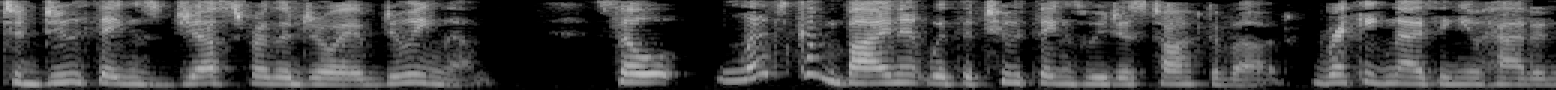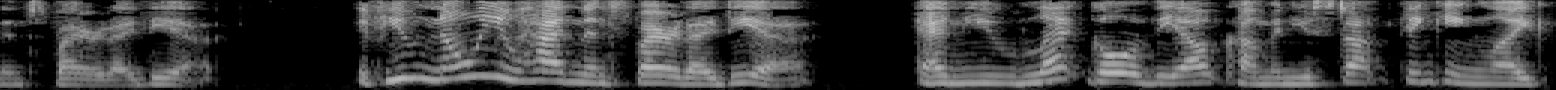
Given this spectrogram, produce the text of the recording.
to do things just for the joy of doing them. So let's combine it with the two things we just talked about, recognizing you had an inspired idea. If you know you had an inspired idea and you let go of the outcome and you stop thinking like,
